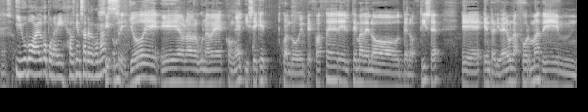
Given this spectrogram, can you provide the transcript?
Sí, eso. y hubo algo por ahí. ¿Alguien sabe algo más? Sí, hombre, yo he, he hablado alguna vez con él y sé que cuando empezó a hacer el tema de los, de los teasers, eh, en realidad era una forma de, mm,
